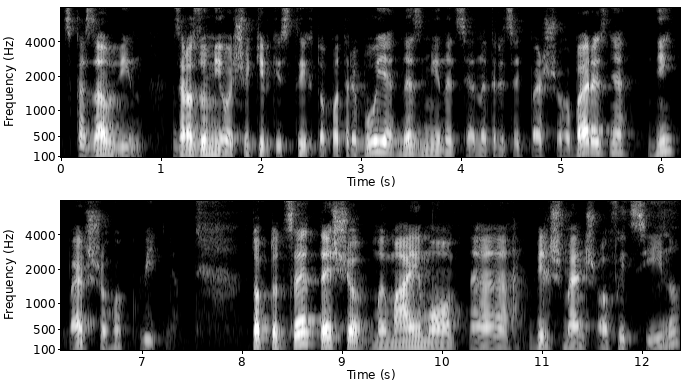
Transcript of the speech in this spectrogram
сказав він. Зрозуміло, що кількість тих, хто потребує, не зміниться ні 31 березня, ні 1 квітня. Тобто, це те, що ми маємо е, більш-менш офіційно,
